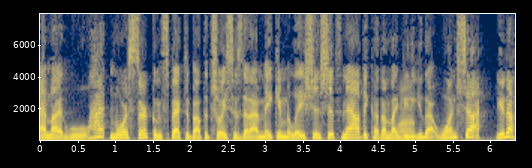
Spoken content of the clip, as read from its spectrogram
I'm a lot more circumspect about the choices that I make in relationships now because I'm like, Vita, you got one shot. You know,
